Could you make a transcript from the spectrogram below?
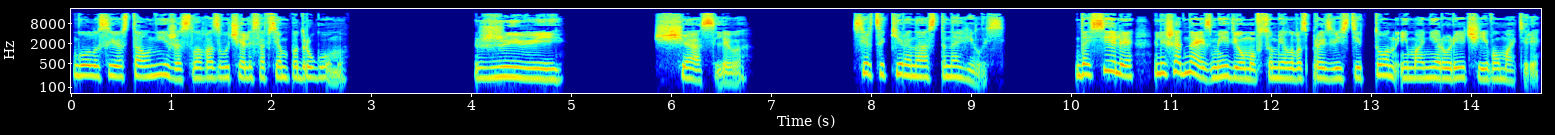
Голос ее стал ниже, слова звучали совсем по-другому. «Живи счастливо». Сердце Кирана остановилось. Доселе лишь одна из медиумов сумела воспроизвести тон и манеру речи его матери.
